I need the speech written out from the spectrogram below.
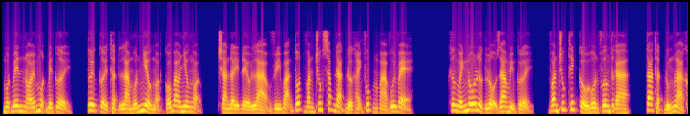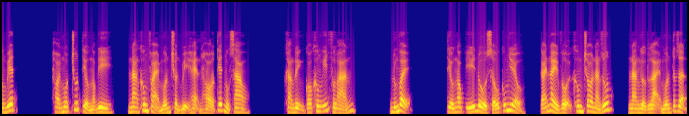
một bên nói một bên cười, tươi cười thật là muốn nhiều ngọt có bao nhiêu ngọt, tràn đầy đều là vì bạn tốt Văn Trúc sắp đạt được hạnh phúc mà vui vẻ. Khương Ngoánh nỗ lực lộ ra mỉm cười, Văn Trúc thích cầu hôn phương thức A, ta thật đúng là không biết. Hỏi một chút Tiểu Ngọc đi, nàng không phải muốn chuẩn bị hẹn hò tiết mục sao. Khẳng định có không ít phương án. Đúng vậy. Tiểu Ngọc ý đồ xấu cũng nhiều, cái này vội không cho nàng rút, nàng ngược lại muốn tức giận.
